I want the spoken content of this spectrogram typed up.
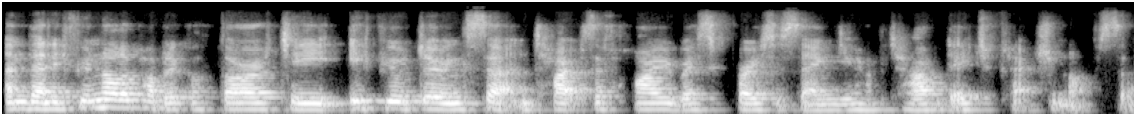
And then if you're not a public authority, if you're doing certain types of high risk processing, you have to have a data protection officer.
